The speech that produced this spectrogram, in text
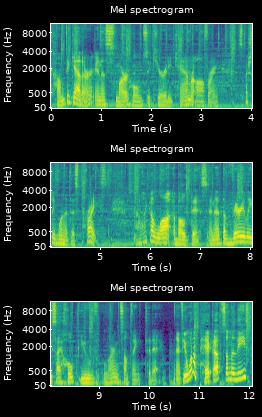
come together in a smart home security camera offering, especially one at this price. I like a lot about this, and at the very least, I hope you've learned something today. Now, if you want to pick up some of these,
